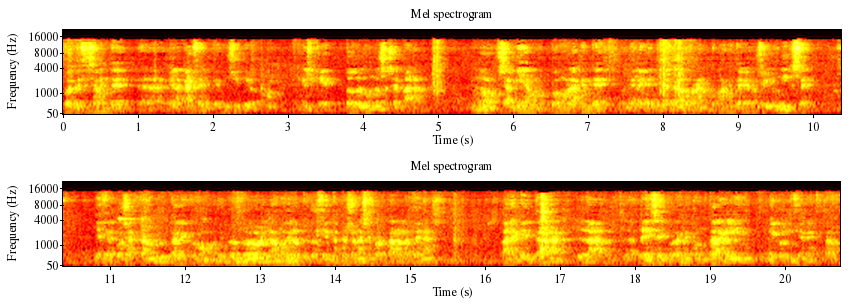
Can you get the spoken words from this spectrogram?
fue precisamente eh, que la cárcel, que es un sitio en el que todo el mundo se separa, no sabíamos cómo la gente, de la identidad de la borran, cómo la gente había conseguido unirse y hacer cosas tan brutales como de pronto en la modelo que 200 personas se cortaran las venas para que entrara la, la prensa y poderle contar a alguien en qué condiciones estaba.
